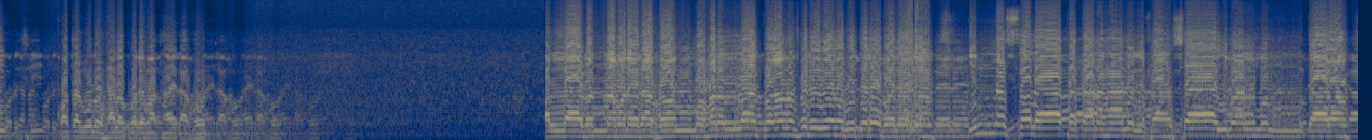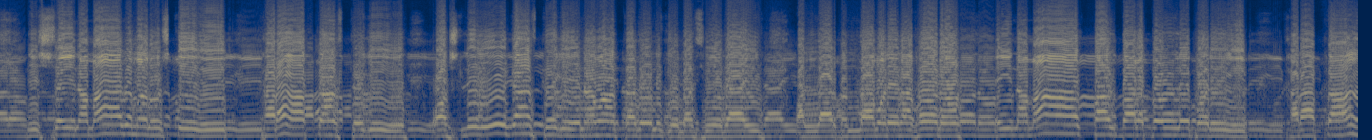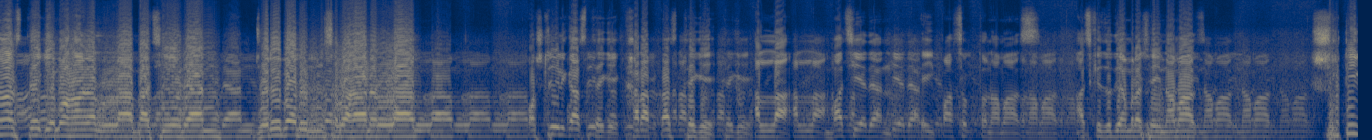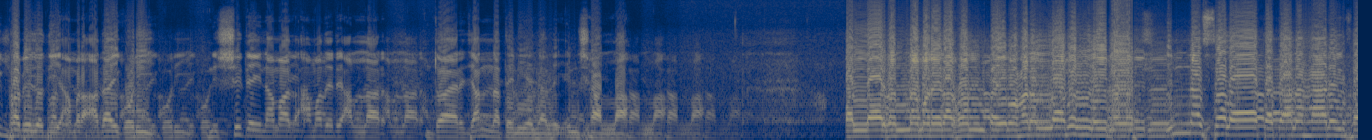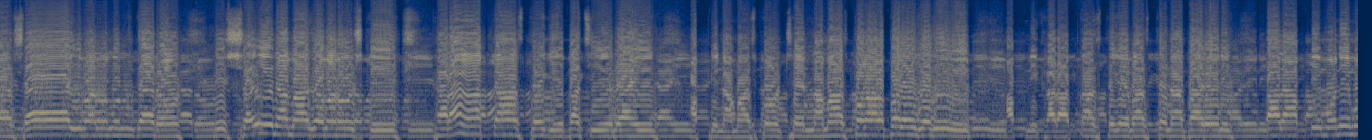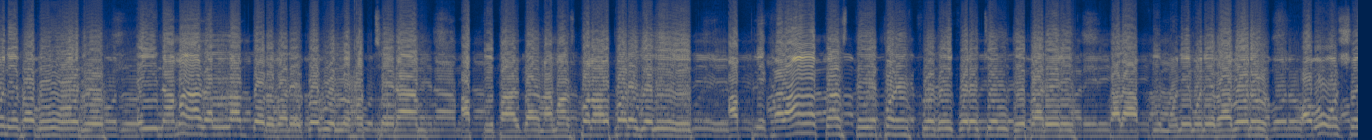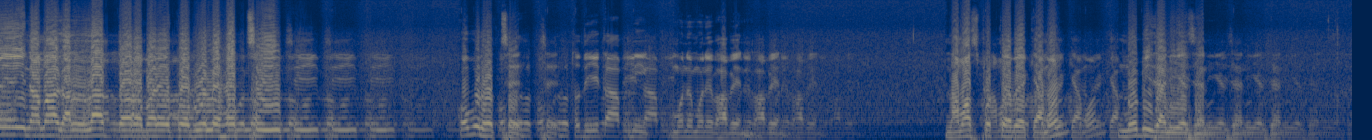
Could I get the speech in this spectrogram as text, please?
কথাগুলো ভালো করে মাথায় রাখুন। আল্লাহ বান্দা মনে রাখুন, মহান আল্লাহ কোরআন শরীফের ভিতরে বলেন ইন্নাস সালাতা তানহা আনিল ওয়াল মুনকার। নিশ্চয়ই নামাজ মানুষকে খারাপ কাজ থেকে, অশ্লীল কাজ থেকে নামাজ তাদেরকে বাঁচিয়ে দেয়। আল্লাহর বান্দা মনে রাখুন, এই নামাজ পাঁচবার পড়লে পরে খারাপ কাজ থেকে মহান আল্লাহ বাঁচিয়ে দেন। জোরে বলুন, সুবহানাল্লাহ। অশ্লীল কাজ থেকে, খারাপ কাজ থেকে আল্লাহ আল্লাহ বাঁচিয়ে দেন এই পাঁচক্ত নামাজ। আজকে যদি আমরা সেই নামাজ সঠিকভাবে যদি আমরা আদায় করি নিশ্চিত এই নামাজ আমাদের আল্লাহর দয়ার জান্নাতে নিয়ে যাবে ইনশাআল্লাহ। আল্লাহর বান্দা মনে রাখুন, তাই মহান আল্লাহ বললেন ইন্নাস সালাতা তানহা আনিল ফাহশাই ওয়াল মুনকার। নিশ্চয়ই নামাজ মানুষকে খারাপ কাজ থেকে বাঁচিয়ে দেয়। আপনি নামাজ পড়ছেন, নামাজ পড়ার পরে যদি আপনি খারাপ কাজ থেকে বাঁচতে না পারেন, তাহলে আপনি মনে মনে ভাবুন, এই নামাজ আল্লাহর দরবারে কবুল হচ্ছে না। আপনি পাঁচবার নামাজ পড়ার পরে যদি আপনি খারাপ কাজ থেকে পরে করে করে চলতে পারেন, তাহলে আপনি মনে মনে ভাবেন অবশ্যই এই নামাজ আল্লাহর দরবারে কবুল হচ্ছে। কবুল হচ্ছে। যদি এটা আপনি মনে মনে ভাবেন। ভাবেন নামাজ পড়তে হবে কেমন? নবী জানিয়েছেন ও ইমান আলা মানুষেরা ঠান্ডা মাথায়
